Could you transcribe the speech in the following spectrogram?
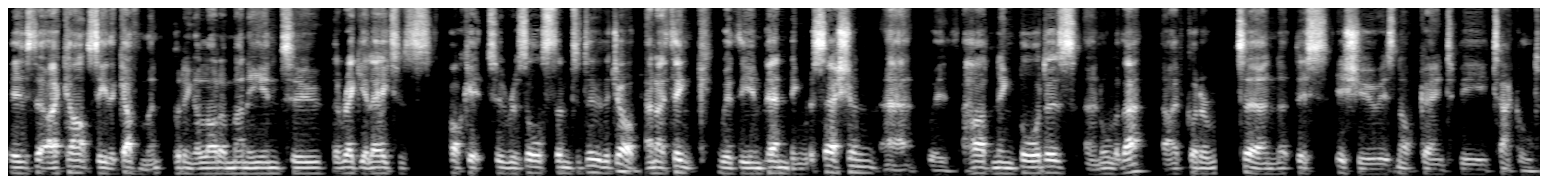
is that I can't see the government putting a lot of money into the regulators pocket to resource them to do the job. And I think with the impending recession, uh, with hardening borders and all of that, I've got a return that this issue is not going to be tackled.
